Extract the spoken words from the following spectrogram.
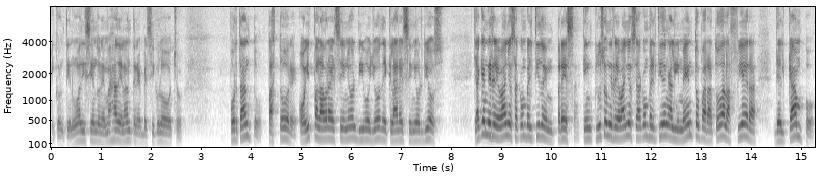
Y continúa diciéndole más adelante en el versículo 8. Por tanto, pastores, oíd palabra del Señor, vivo yo, declara el Señor Dios. Ya que mi rebaño se ha convertido en presa, que incluso mi rebaño se ha convertido en alimento para todas las fieras del campo,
